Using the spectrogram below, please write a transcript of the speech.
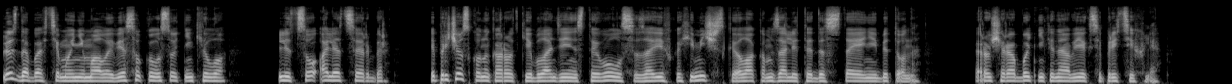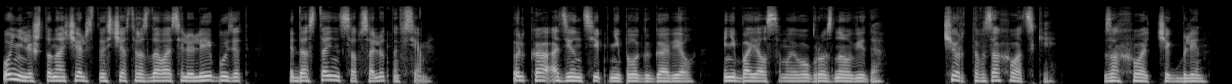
Плюс добавьте мой немалый вес около сотни кило, лицо а-ля Цербер и прическу на короткие блондинистые волосы, завивка химическая, лаком залитая до состояния бетона. Короче, работники на объекте притихли. Поняли, что начальство сейчас раздавать люлей будет и достанется абсолютно всем. Только один тип не благоговел и не боялся моего грозного вида. Чертов захватский. Захватчик, блин.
